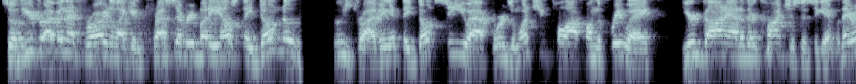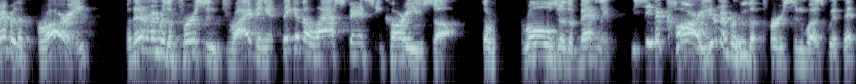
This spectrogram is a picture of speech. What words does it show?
So if you're driving that Ferrari to like impress everybody else, they don't know who's driving it. They don't see you afterwards. And once you pull off on the freeway, you're gone out of their consciousness again. But they remember the Ferrari, but they don't remember the person driving it. Think of the last fancy car you saw, the Rolls or the Bentley. You see the car, you don't remember who the person was with it.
